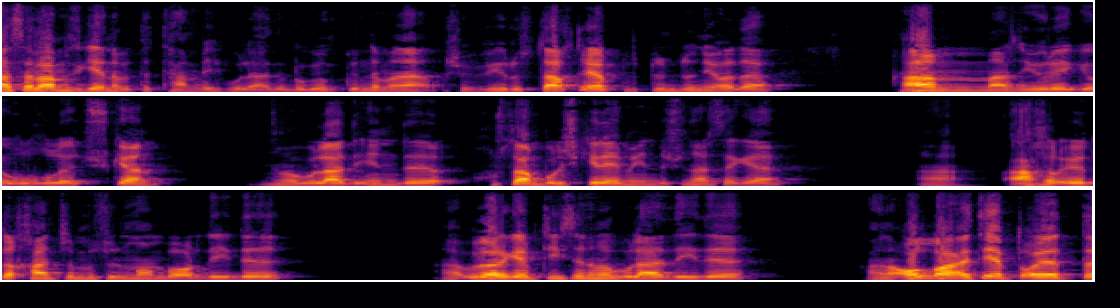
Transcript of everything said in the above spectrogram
masalamizga yana bitta tanbeh bo'ladi. Bugungi kunda mana o'sha virus tarqayapti butun dunyoda. Hammasini yuragiga g'ulg'ula tushgan. Nima bo'ladi endi? Xursand bo'lish kerakmi endi shu narsaga? Axir u yerda qancha musulmon bor deydi. Ularga ham tegsa nima bo'ladi deydi. Ana olloh aytyapti oyatda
